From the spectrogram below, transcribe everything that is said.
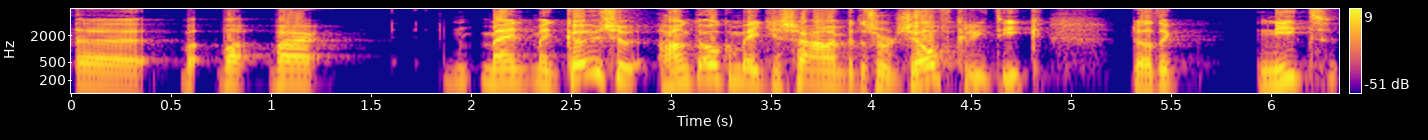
eh, wa- wa- waar, mijn, mijn keuze hangt ook een beetje samen met een soort zelfkritiek. Dat ik niet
